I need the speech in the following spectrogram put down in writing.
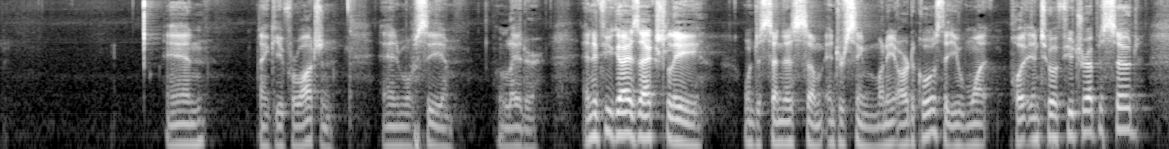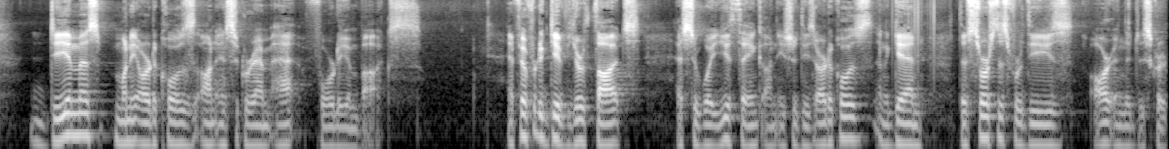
And thank you for watching, and we'll see you later. And if you guys actually want to send us some interesting money articles that you want put into a future episode, DMS money articles on Instagram at 40inbox. And feel free to give your thoughts as to what you think on each of these articles. And again, the sources for these are in the description.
